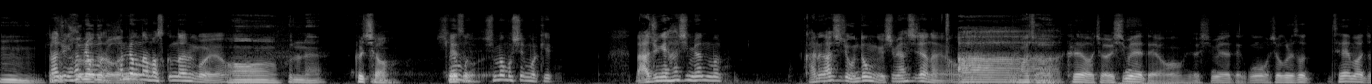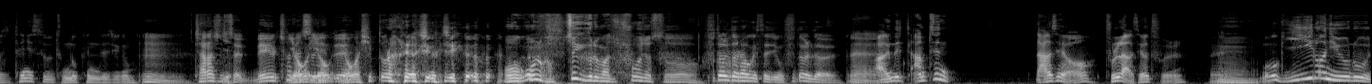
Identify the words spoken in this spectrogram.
음. 나중에 한 명. 한 명 남아서 끝나는 거예요. 어, 그러네. 그렇죠. 신만보, 계속. 신만보 씨는 뭐 이렇게 나중에 하시면 뭐 가능하시죠. 운동 열심히 하시잖아요. 아, 맞아. 그래요. 저 열심히 해야 돼요. 열심히 해야 되고. 저 그래서 새해 맞아서 테니스도 등록했는데 지금. 음, 잘하셨어요. 내일 영화, 영, 첫날인데 영화 10도라 그래가지고 지금 어, 오늘 갑자기 그래 아주 추워졌어. 후덜덜 하고 있어요, 지금 후덜덜. 네. 아, 근데 아무튼, 나으세요. 둘 나으세요, 둘. 네. 네. 뭐, 이런 이유로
